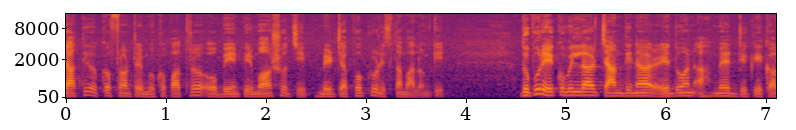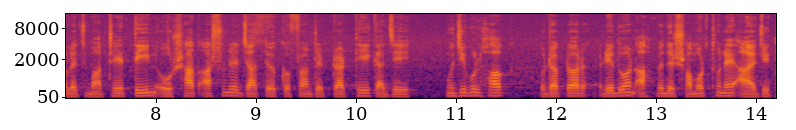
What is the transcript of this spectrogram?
জাতীয় ঐক্যফ্রন্টের মুখপাত্র ও বিএনপির মহাসচিব মির্জা ফখরুল ইসলাম আলমগীর। দুপুরে কুমিল্লার চান্দিনা রেদওয়ান আহমেদ ডিগ্রি কলেজ মাঠে তিন ও সাত আসনের জাতীয় ঐক্যফ্রন্টের প্রার্থী কাজী মুজিবুল হক ও ডক্টর রেদওয়ান আহমেদের সমর্থনে আয়োজিত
